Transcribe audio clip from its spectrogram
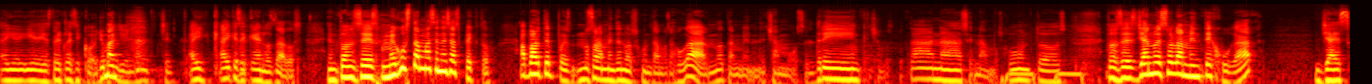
ahí, ahí- ahí está el clásico Jumanji, ¿no? Hay, hay que se queden los dados. Entonces, me gusta más en ese aspecto. Aparte, pues, no solamente nos juntamos a jugar, ¿no? También echamos el drink, echamos botanas, cenamos juntos. Entonces, ya no es solamente jugar, ya es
